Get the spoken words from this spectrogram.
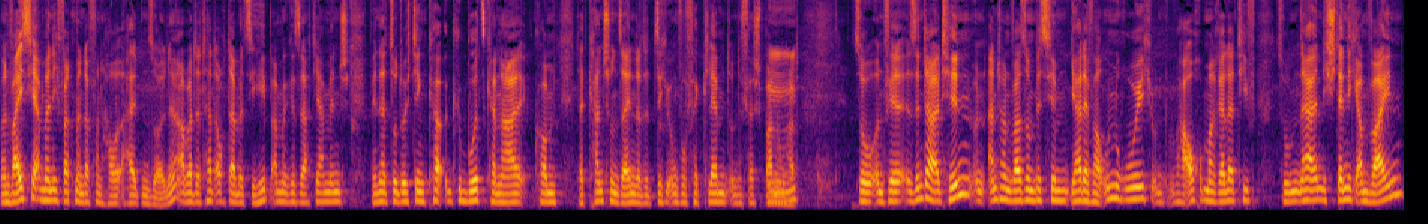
man weiß ja immer nicht, was man davon halten soll, ne? Aber das hat auch damals die Hebamme gesagt, ja Mensch, wenn das so durch den Ka Geburtskanal kommt, das kann schon sein, dass es sich irgendwo verklemmt und eine Verspannung hat. So, und wir sind da halt hin und Anton war so ein bisschen, ja, der war unruhig und war auch immer relativ so, naja, nicht ständig am Weinen,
